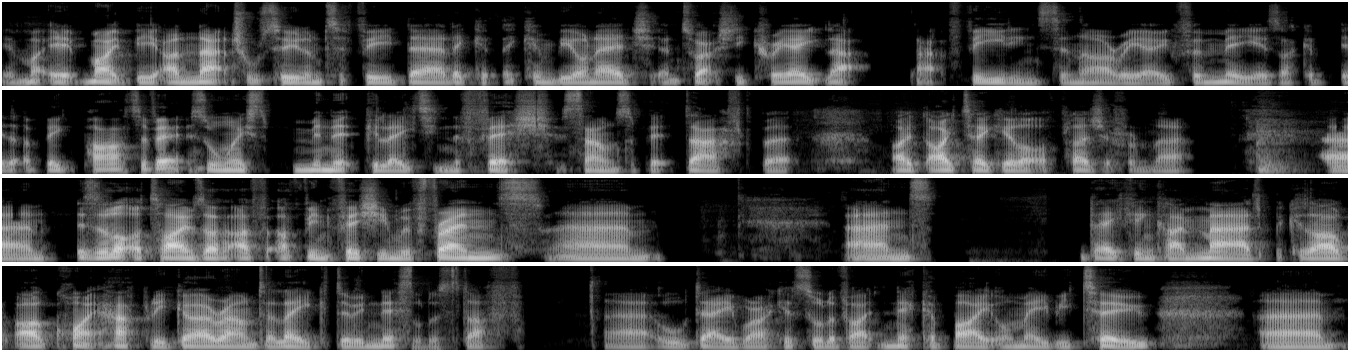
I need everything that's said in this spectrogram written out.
it might it might be unnatural to them to feed there. They can, they can be on edge, and to actually create that that feeding scenario for me is like a, a big part of it. It's almost manipulating the fish. It sounds a bit daft, but I, I take a lot of pleasure from that. Um, there's a lot of times I've, I've, I've been fishing with friends, um, and they think I'm mad because I'll, I'll quite happily go around a lake doing this sort of stuff uh, all day, where I could sort of like nick a bite or maybe two, um,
